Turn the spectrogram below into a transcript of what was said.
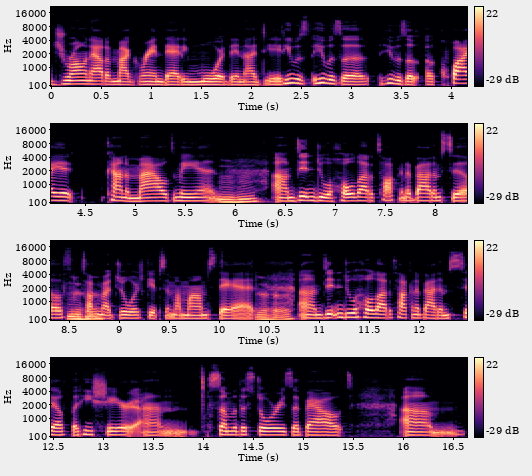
drawn out of my granddaddy more than I did. He was he was a he was a, a quiet kind of mild man. Mm-hmm. Um, didn't do a whole lot of talking about himself. Uh-huh. I'm talking about George Gibson, my mom's dad. Uh-huh. Um, didn't do a whole lot of talking about himself, but he shared um, some of the stories about um,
